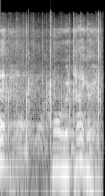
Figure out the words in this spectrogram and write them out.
That Norwood Tiger.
